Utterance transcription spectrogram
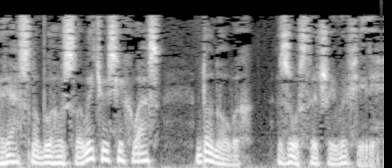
рясно благословить усіх вас до нових зустрічей в ефірі.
